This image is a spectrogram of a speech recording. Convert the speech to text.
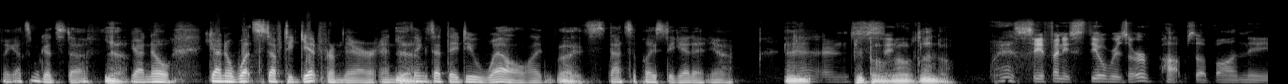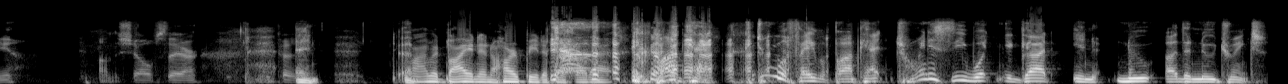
They got some good stuff. yeah, You gotta know you gotta know what stuff to get from there and the Yeah. things that they do well. And Right. it's that's the place to get it. Yeah. and Yeah, and people see, roll into. yeah, see if any Steel Reserve pops up on the on the shelves there. Because And Uh, I would buy it in a heartbeat if I saw that. Hey, Bobcat, do me a favor, Bobcat. Trying to see what you got in new other new drinks.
